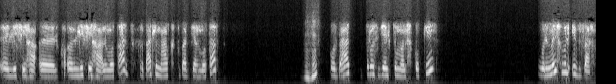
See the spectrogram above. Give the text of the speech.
آه، اللي فيها آه، الك- آه، اللي فيها المطارد ربعة المعالق كبار ديال المطارد وربعة دروس ديال الثومه محكوكين والملح والإبزار.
